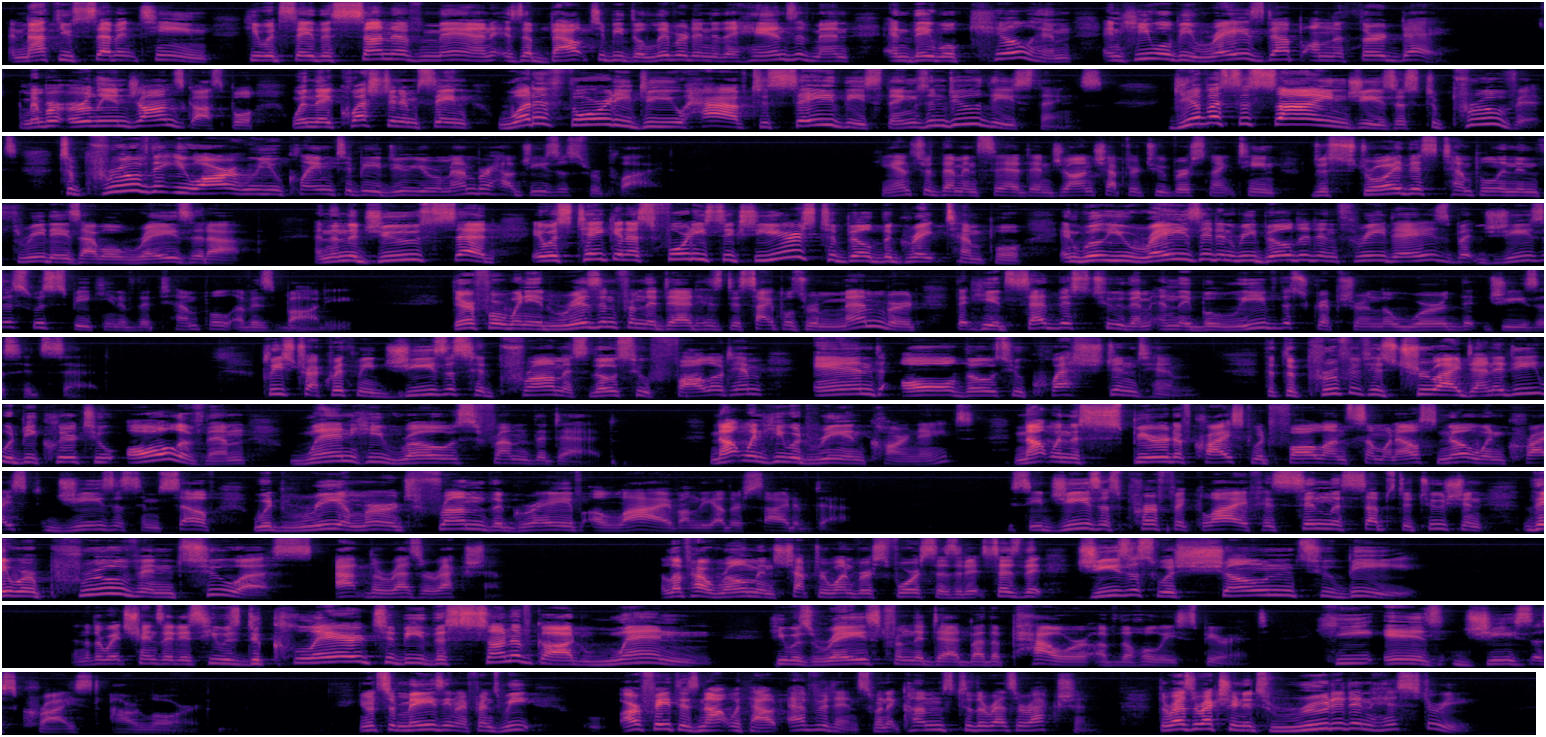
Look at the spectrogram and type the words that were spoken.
In Matthew 17, he would say, The Son of Man is about to be delivered into the hands of men, and they will kill him, and he will be raised up on the third day. Remember early in John's gospel when they question him, saying, What authority do you have to say these things and do these things? Give us a sign, Jesus, to prove it, to prove that you are who you claim to be. Do you remember how Jesus replied? He answered them and said in John chapter 2, verse 19, Destroy this temple, and in three days I will raise it up. And then the Jews said, It was taken us 46 years to build the great temple, and will you raise it and rebuild it in three days? But Jesus was speaking of the temple of his body. Therefore, when he had risen from the dead, his disciples remembered that he had said this to them, and they believed the scripture and the word that Jesus had said. Please track with me. Jesus had promised those who followed him and all those who questioned him that the proof of his true identity would be clear to all of them when he rose from the dead. Not when he would reincarnate, not when the Spirit of Christ would fall on someone else. No, when Christ Jesus himself would reemerge from the grave alive on the other side of death. You see, Jesus' perfect life, his sinless substitution, they were proven to us at the resurrection. I love how Romans chapter 1 verse 4 says it. It says that Jesus was shown to be Another way it's translated is he was declared to be the son of God when he was raised from the dead by the power of the Holy Spirit. He is Jesus Christ our Lord. You know, it's amazing, my friends. We, our faith is not without evidence when it comes to the resurrection. The resurrection, it's rooted in history.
